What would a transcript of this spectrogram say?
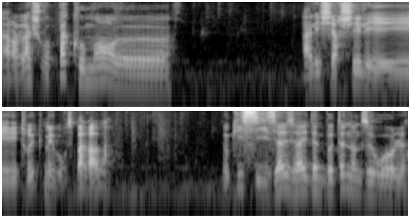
Alors là, je vois pas comment euh, aller chercher les, trucs, mais bon, c'est pas grave. Donc ici, there's a hidden button on the wall.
